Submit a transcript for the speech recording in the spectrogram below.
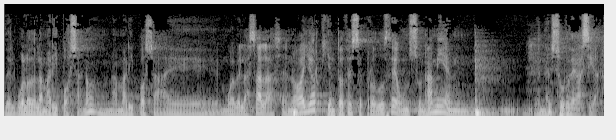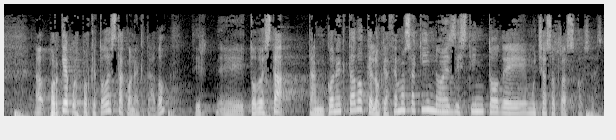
del vuelo de la mariposa. ¿no? Una mariposa eh, mueve las alas en Nueva York y entonces se produce un tsunami en, el sur de Asia. Ah, ¿Por qué? Pues porque todo está conectado. Eh, todo está tan conectado que lo que hacemos aquí no es distinto de muchas otras cosas.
